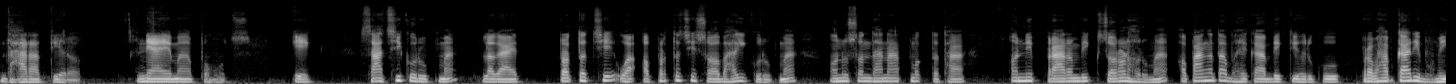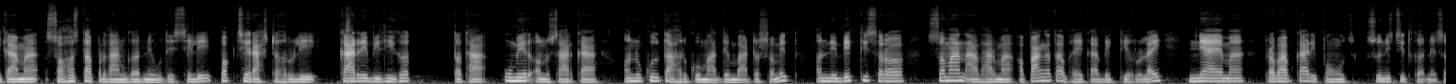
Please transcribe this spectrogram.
धारा तेह्र न्यायमा पहुँच। एक साक्षीको रूपमा लगायत प्रत्यक्ष वा अप्रत्यक्ष सहभागीको रूपमा अनुसन्धानात्मक तथा अन्य प्रारम्भिक चरणहरूमा अपाङ्गता भएका व्यक्तिहरूको प्रभावकारी भूमिकामा सहजता प्रदान गर्ने उद्देश्यले पक्ष राष्ट्रहरूले कार्यविधिगत तथा उमेर अनुसारका अनुकूलताहरूको माध्यमबाट समेत अन्य व्यक्ति सरह समान आधारमा अपाङ्गता भएका व्यक्तिहरूलाई न्यायमा प्रभावकारी पहुँच सुनिश्चित गर्नेछ।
